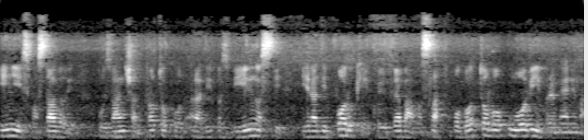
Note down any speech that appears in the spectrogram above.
I njih smo stavili u zvančan protokol radi ozbiljnosti i radi poruke koju trebamo slati, pogotovo u ovim vremenima,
